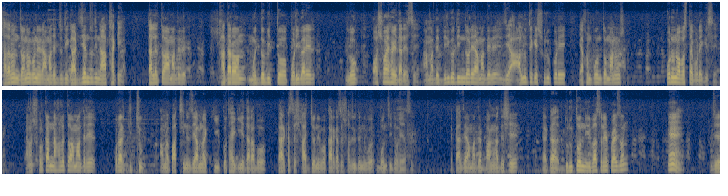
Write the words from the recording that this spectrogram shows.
সাধারণ জনগণের আমাদের যদি গার্জিয়ান যদি না থাকে তাহলে তো আমাদের সাধারণ মধ্যবিত্ত পরিবারের লোক অসহায় হয়ে দাঁড়িয়েছে। আমাদের দীর্ঘদিন ধরে আমাদের যে আলু থেকে শুরু করে এখন পর্যন্ত মানুষ করুণ অবস্থায় পড়ে গেছে। এখন সরকার না হলে তো আমাদের করার কিচ্ছু আমরা পাচ্ছি না যে আমরা কি, কোথায় গিয়ে দাঁড়াবো, কার কাছে সাহায্য নেব, কার কাছে সহযোগিতা নেব, বঞ্চিত হয়ে আছে। কাজে আমাদের বাংলাদেশে একটা দ্রুত নির্বাচনের প্রয়োজন হ্যাঁ? যে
